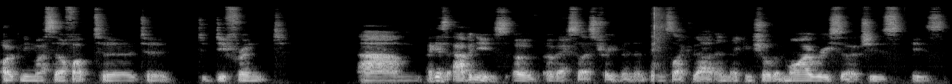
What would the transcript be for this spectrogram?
opening myself up to to, to different, um, I guess, avenues of, of exercise treatment and things like that, and making sure that my research is is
